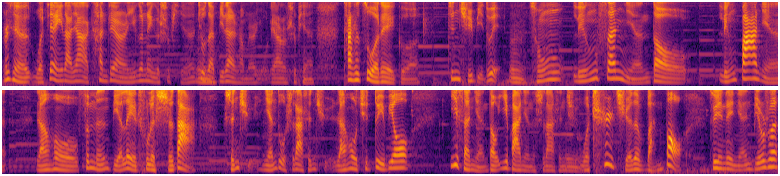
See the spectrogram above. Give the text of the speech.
而且我建议大家啊看这样一个那个视频，就在 B 站上面有这样的视频，他是做这个金曲比对，嗯从零三年到零八年，然后分门别类出了十大神曲，年度十大神曲，然后去对标一三年到一八年的十大神曲，嗯我真是觉得完爆。最近这一年，比如说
